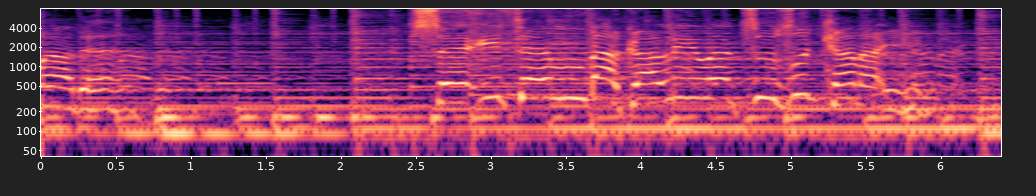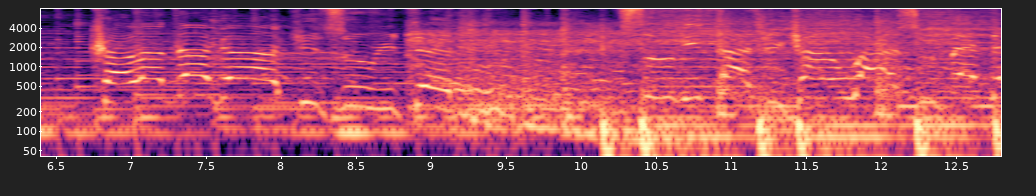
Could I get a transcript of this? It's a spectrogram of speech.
まで。晴天ばかりは続かない。体が気づいてる。過ぎた時間は全て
